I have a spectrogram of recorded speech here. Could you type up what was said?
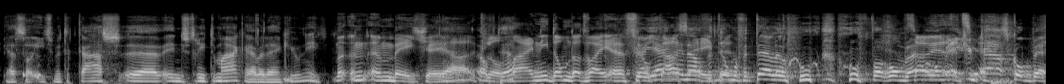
ja, het zal iets met de kaasindustrie uh, te maken hebben, denk ik, of niet? Een, een beetje, ja, ja klopt. Maar niet omdat wij uh, veel kan jij kaas mij nou eten. me vertellen hoe, hoe, waarom, waarom ik een kaaskop ben?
